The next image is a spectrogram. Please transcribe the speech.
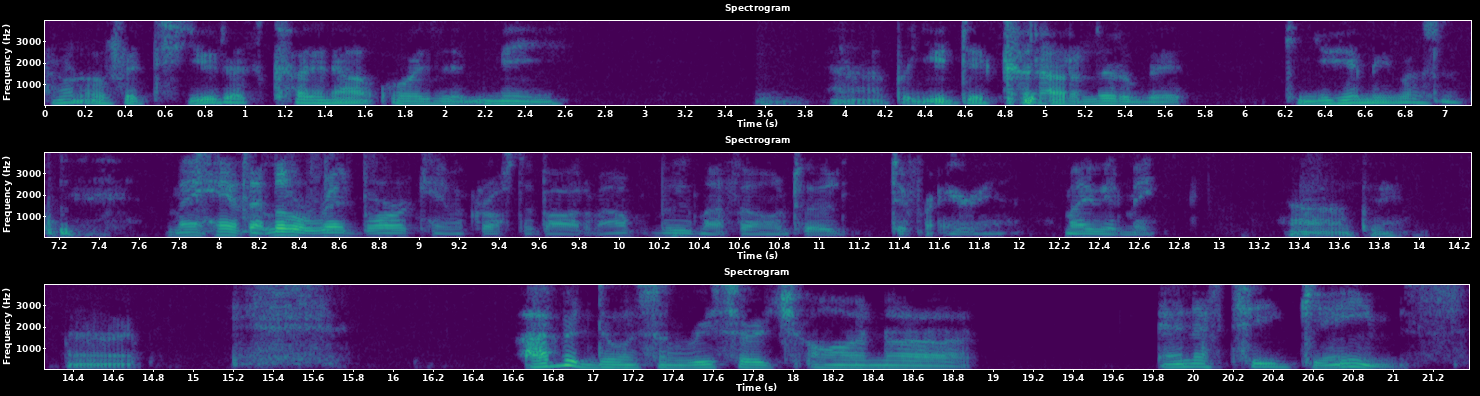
I don't know if it's you that's cutting out or is it me, uh, but you did cut out a little bit. Can you hear me, Russell? May have that little red bar came across the bottom. I'll move my phone to a different area. Maybe it me. Ah, okay. All right. I've been doing some research on uh, NFT games.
